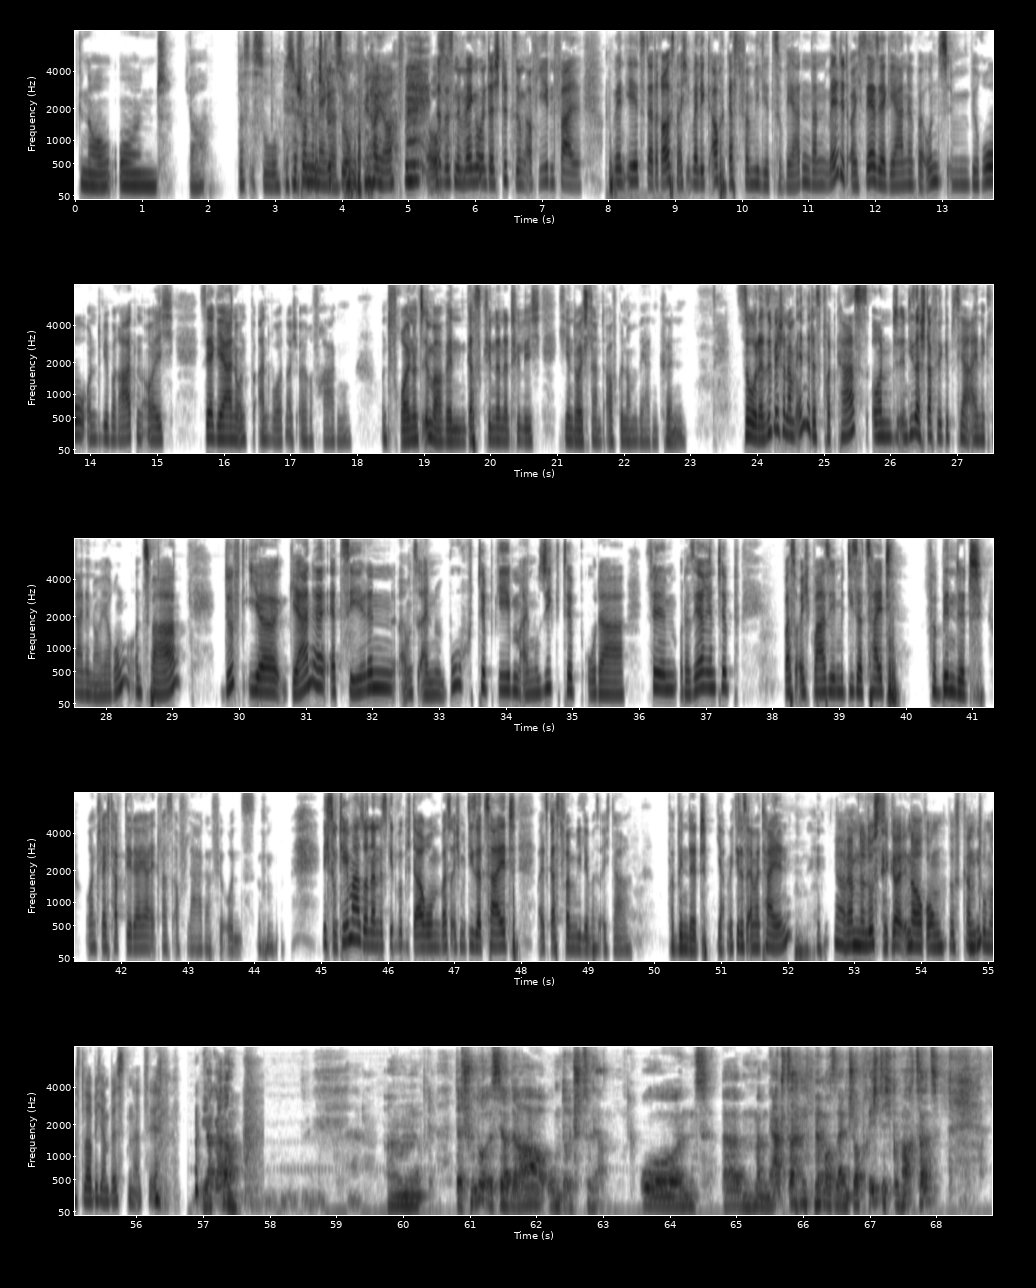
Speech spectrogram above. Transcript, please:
Genau, und ja, das ist so. Das ist ja schon eine Menge. Ja, ja, finde ich auch. Das ist eine Menge Unterstützung, auf jeden Fall. Wenn ihr jetzt da draußen euch überlegt, auch Gastfamilie zu werden, dann meldet euch sehr, sehr gerne bei uns im Büro und wir beraten euch sehr gerne und beantworten euch eure Fragen und freuen uns immer, wenn Gastkinder natürlich hier in Deutschland aufgenommen werden können. So, dann sind wir schon am Ende des Podcasts und in dieser Staffel gibt's ja eine kleine Neuerung und zwar dürft ihr gerne erzählen, uns einen Buchtipp geben, einen Musiktipp oder Film- oder Serientipp, was euch quasi mit dieser Zeit verbindet. Und vielleicht habt ihr da ja etwas auf Lager für uns. Nicht zum Thema, sondern es geht wirklich darum, was euch mit dieser Zeit als Gastfamilie, was euch da verbindet. Ja, möchtet ihr das einmal teilen? Ja, wir haben eine lustige Erinnerung. Das kann mhm. Thomas, glaube ich, am besten erzählen. Ja, gerne. Ähm, der Schüler ist ja da, um Deutsch zu lernen. Und ähm, man merkt dann, wenn man seinen Job richtig gemacht hat,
